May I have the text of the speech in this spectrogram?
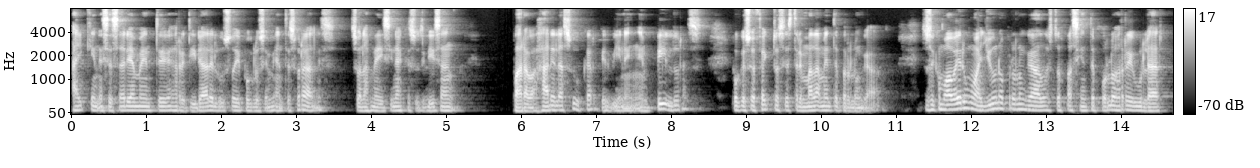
hay que necesariamente retirar el uso de hipoglucemiantes orales. Son las medicinas que se utilizan para bajar el azúcar, que vienen en píldoras, porque su efecto es extremadamente prolongado. Entonces, como haber un ayuno prolongado, estos pacientes por lo regular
